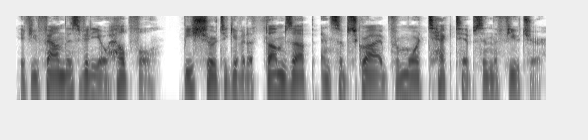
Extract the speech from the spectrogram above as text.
If you found this video helpful, be sure to give it a thumbs up and subscribe for more tech tips in the future.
